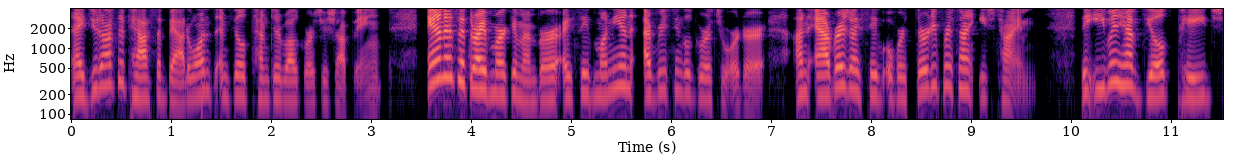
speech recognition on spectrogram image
and I do not have to pass the bad ones and feel tempted while grocery shopping. And as a Thrive Market member, I save money on every single grocery order. On average, I save over 30% each time. They even have deals page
